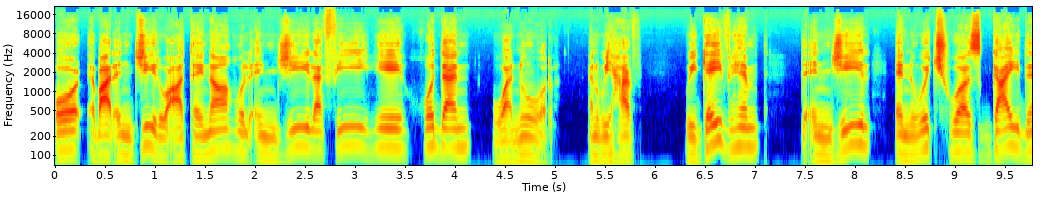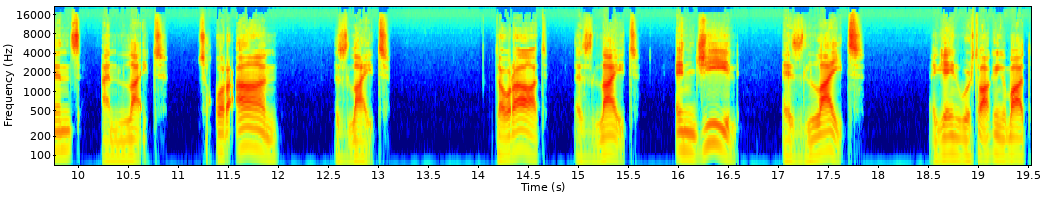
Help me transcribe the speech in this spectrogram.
Or about Injil, وآتيناه الإنجيل فيه هدى ونور. And we have, we gave him the Injil in which was guidance and light. So Quran is light. Torah is light. Injil is light. Again, we're talking about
